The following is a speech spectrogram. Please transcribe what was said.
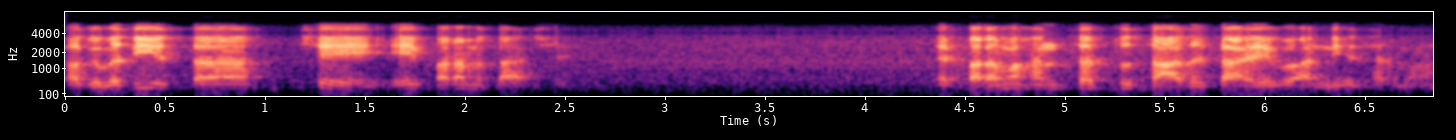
ભગવતીયતા છે એ પરમતા છે. પરમહંસત્વ સાધકા એવ અન્ય ધર્મ.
